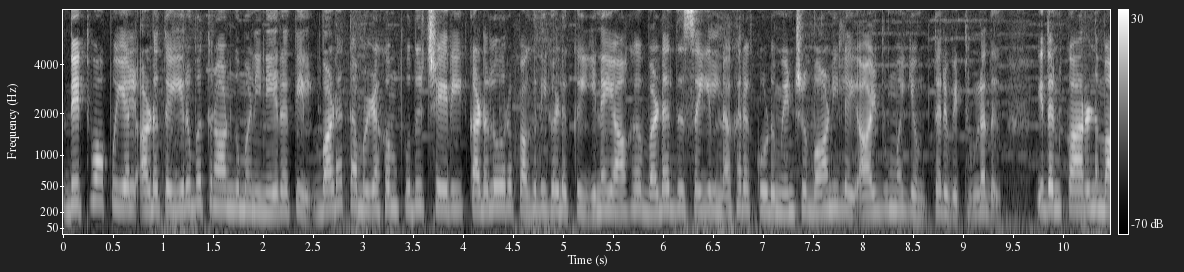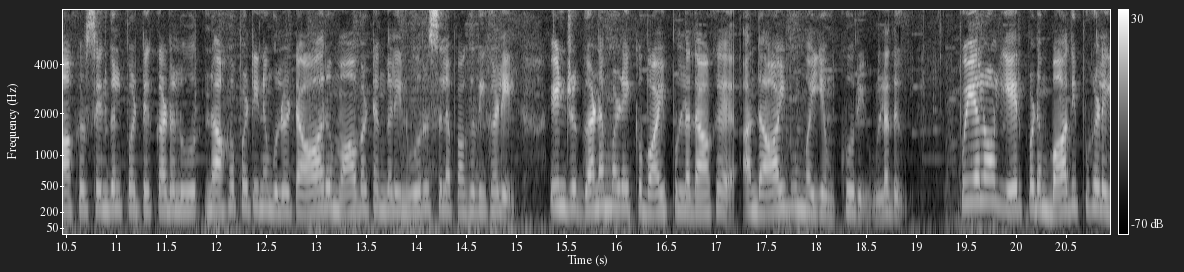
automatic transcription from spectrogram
தித்வா புயல் அடுத்த இருபத்தி நான்கு மணி நேரத்தில் வட தமிழகம் புதுச்சேரி கடலோர பகுதிகளுக்கு இணையாக வட திசையில் நகரக்கூடும் என்று வானிலை ஆய்வு மையம் தெரிவித்துள்ளது. இதன் காரணமாக செங்கல்பட்டு கடலூர் நாகப்பட்டினம் உள்ளிட்ட ஆறு மாவட்டங்களின் ஒரு சில பகுதிகளில் இன்று கனமழைக்கு வாய்ப்புள்ளதாக அந்த ஆய்வு மையம் கூறியுள்ளது. புயலால் ஏற்படும் பாதிப்புகளை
